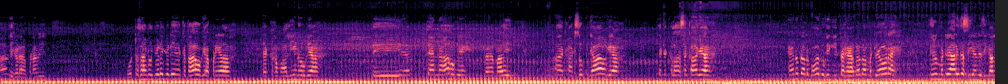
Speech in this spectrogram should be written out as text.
ਆ ਦੇਖੜਾ ਆਪਣਾ ਵੀ। ਮੋਟਰਸਾਈਕਲ ਕਿਹੜੇ ਕਿਹੜੇ ਇੱਕ ਤਾਂ ਹੋ ਗਿਆ ਆਪਣੇ ਵਾਲਾ, ਇੱਕ ਹਿਮਾਲੀਅਨ ਹੋ ਗਿਆ, ਤੇ ਤਿੰਨ ਆ ਹੋ ਗਏ ਰੈਮ ਵਾਲੇ। ਆ 850 ਹੋ ਗਿਆ, ਇੱਕ ਕਲਾਸਿਕ ਆ ਗਿਆ। ਇਹਨੂੰ ਕੱਲ ਬਹੁਤ ਦੁਖੀ ਕੀਤਾ ਹੈ ਦਾ ਤਾਂ ਮਟਿਆਰ ਹੈ। ਇਹਨੂੰ ਮਟਿਆਰ ਹੀ ਦੱਸੀ ਜਾਂਦੇ ਸੀ ਕੱਲ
